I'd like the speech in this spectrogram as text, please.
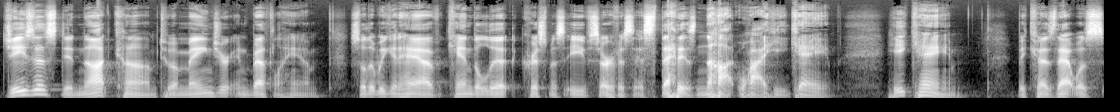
Jesus did not come to a manger in Bethlehem so that we could have candlelit Christmas Eve services. That is not why he came. He came because that was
